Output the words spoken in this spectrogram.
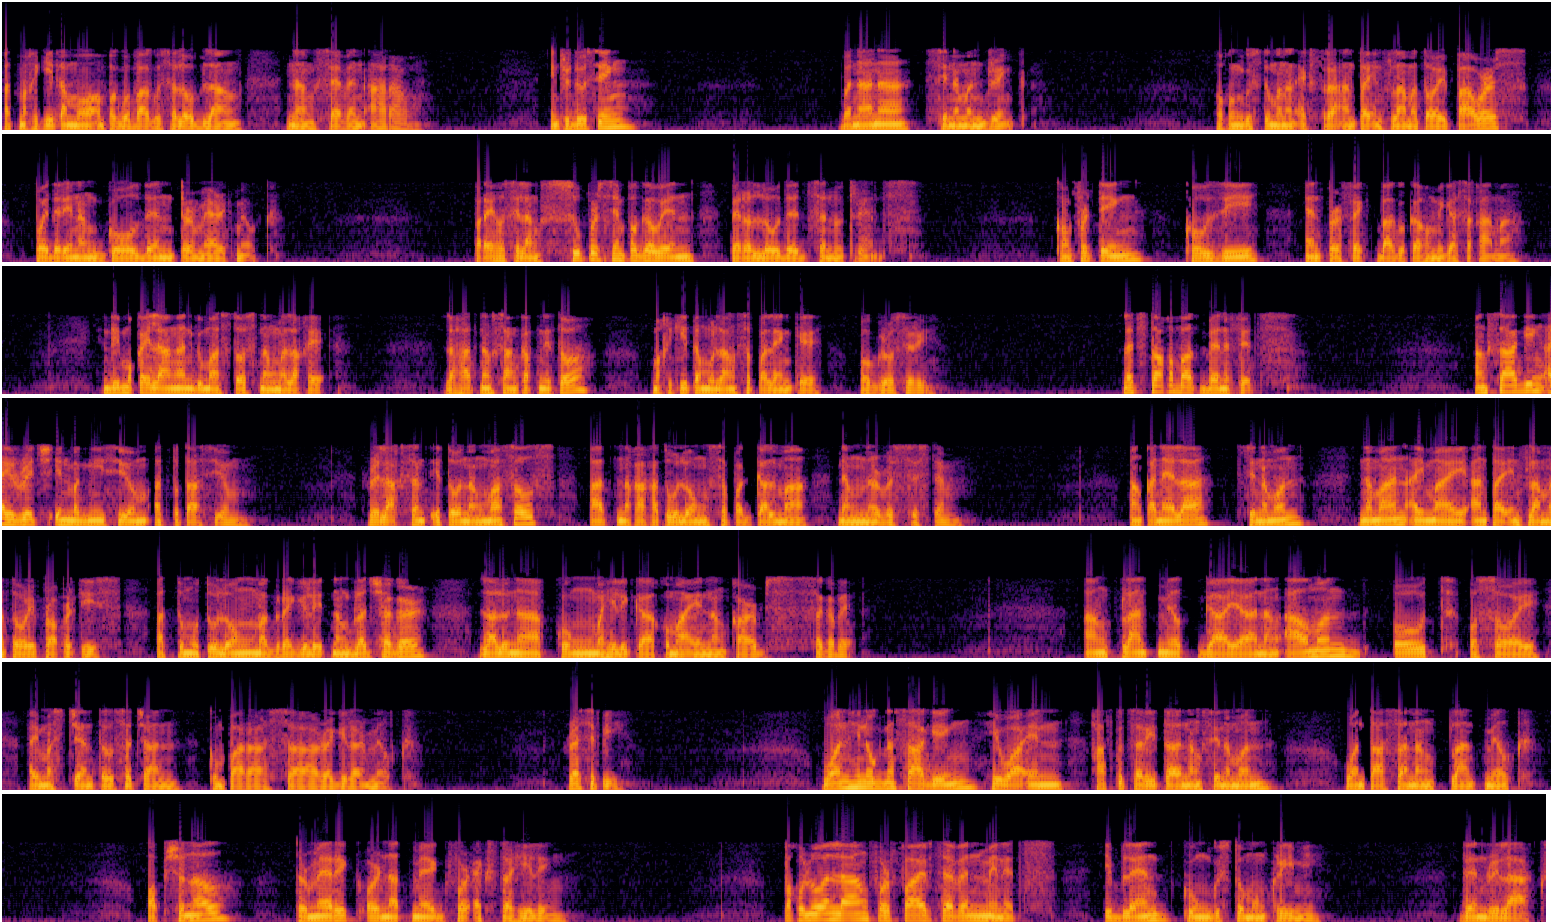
At makikita mo ang pagbabago sa loob lang ng 7 araw. Introducing Banana Cinnamon Drink. O kung gusto mo ng extra anti-inflammatory powers, pwede rin ang Golden Turmeric Milk. Pareho silang super simple gawin pero loaded sa nutrients. Comforting, cozy, and perfect bago ka humiga sa kama. Hindi mo kailangan gumastos ng malaki. Lahat ng sangkap nito, makikita mo lang sa palengke o grocery. Let's talk about benefits. Ang saging ay rich in magnesium at potassium. Relaxant ito ng muscles at nakakatulong sa pagkalma ng nervous system. Ang kanela, cinnamon, naman ay may anti-inflammatory properties at tumutulong mag-regulate ng blood sugar, lalo na kung mahilig ka kumain ng carbs sa gabi. Ang plant milk gaya ng almond, oat o soy ay mas gentle sa tiyan kumpara sa regular milk. Recipe 1 hinog na saging, hiwain half kutsarita ng cinnamon, 1 tasa ng plant milk. Optional, turmeric or nutmeg for extra healing. Pakuluan lang for 5-7 minutes. I-blend kung gusto mong creamy. Then relax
